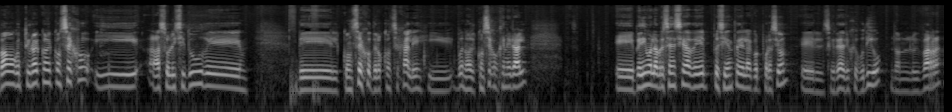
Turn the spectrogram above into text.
vamos a continuar con el consejo y a solicitud de, del consejo, de los concejales y bueno, del consejo general, eh, pedimos la presencia del presidente de la corporación, el secretario ejecutivo, don Luis Barra,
